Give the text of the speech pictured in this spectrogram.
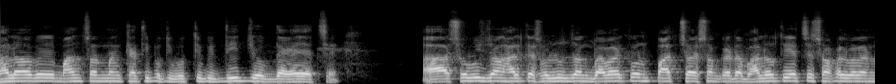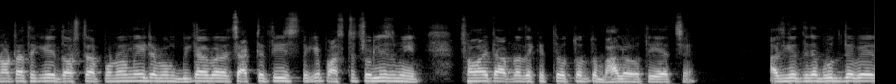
ভালো হবে, মান সম্মান, খ্যাতি, প্রতিপত্তি বৃদ্ধির যোগ দেখা যাচ্ছে। আর সবুজ রং, হালকা সবুজ রং ব্যবহার করুন, পাঁচ, ছয় সংখ্যাটা ভালো হতে যাচ্ছে। সকালবেলা নটা থেকে দশটা পনেরো মিনিট এবং বিকালবেলা চারটে তিরিশ থেকে পাঁচটা চল্লিশ মিনিট সময়টা আপনাদের ক্ষেত্রে অত্যন্ত ভালো হতে যাচ্ছে। আজকের দিনে বুধদেবের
